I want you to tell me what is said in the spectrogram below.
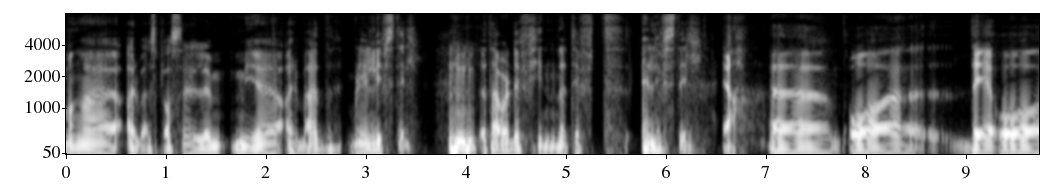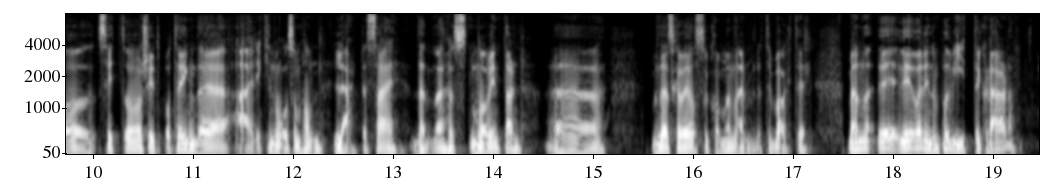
mange arbeidsplasser eller mye arbeid blir en livsstil. Dette var definitivt en livsstil. Ja. Eh, og det å sitte og skyte på ting, det er ikke noe som han lærte seg denne høsten og vinteren. Eh, men det skal vi også komme nærmere tilbake til. Men vi, var inne på hvite klær, da.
